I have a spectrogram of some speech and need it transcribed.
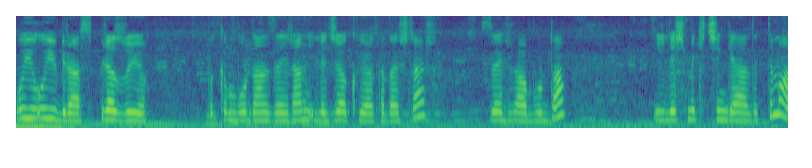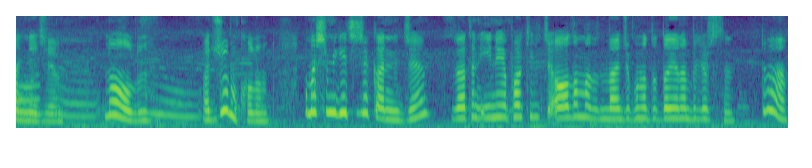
Uyu uyu biraz. Biraz uyu. Bakın buradan Zehra'nın ilacı akıyor arkadaşlar. Zehra burada. İyileşmek için geldik değil mi anneciğim? Ne oldu? Acıyor mu kolun? Ama şimdi geçecek anneciğim. Zaten iğne yaparken hiç ağlamadın. Bence buna da dayanabilirsin. Değil mi?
